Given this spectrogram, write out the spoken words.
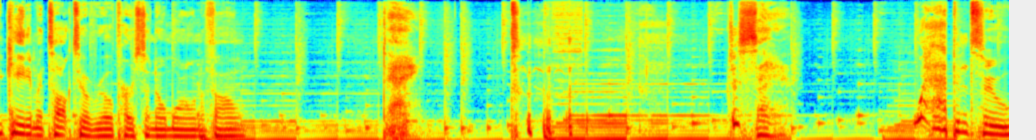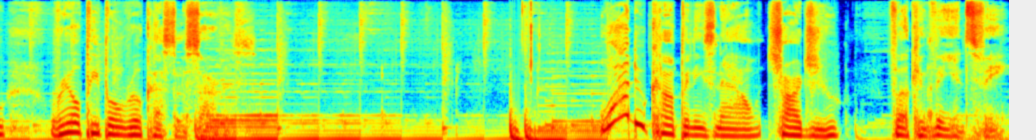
You can't even talk to a real person no more on the phone. Dang. Just saying. What happened to real people and real customer service? Why do companies now charge you for a convenience fee?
